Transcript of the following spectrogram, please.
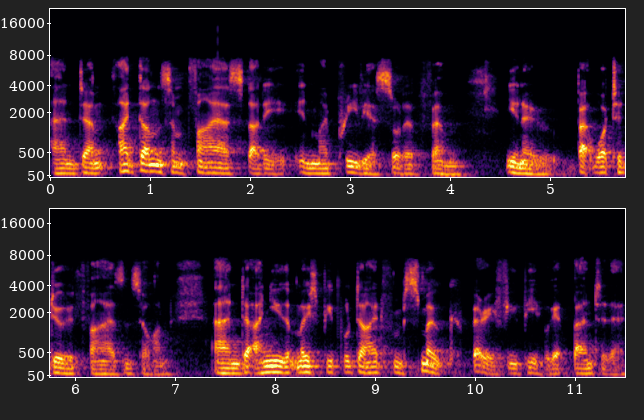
And um, I'd done some fire study in my previous sort of, um, you know, about what to do with fires and so on. And I knew that most people died from smoke. Very few people get burned to death.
